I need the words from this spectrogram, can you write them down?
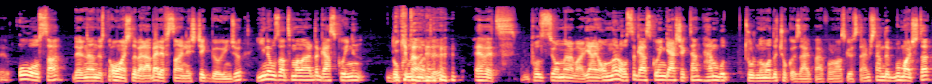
E, o olsa Darren Anderton o maçta beraber efsaneleşecek bir oyuncu. Yine uzatmalarda Gascoigne'in dokunamadığı evet pozisyonlar var. Yani onlar olsa Gascoigne gerçekten hem bu turnuvada çok özel bir performans göstermiş hem de bu maçta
